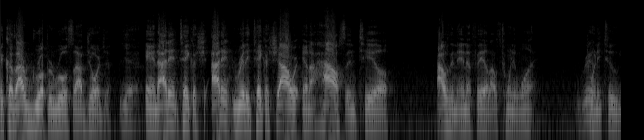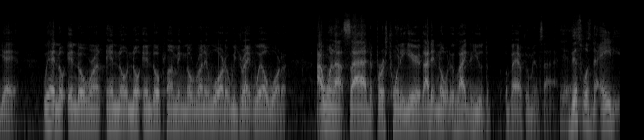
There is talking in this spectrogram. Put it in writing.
because I grew up in rural South Georgia. Yeah. And I didn't take a sh- I didn't really take a shower in a house until I was in the NFL. I was 21. Really? 22, yeah. We had no indoor run, in no no indoor plumbing, no running water. We drank well water. I went outside the first 20 years. I didn't know what it was like to use the, a bathroom inside. Yeah. This was the 80s.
